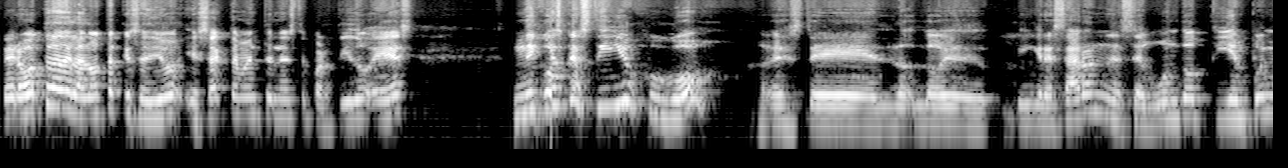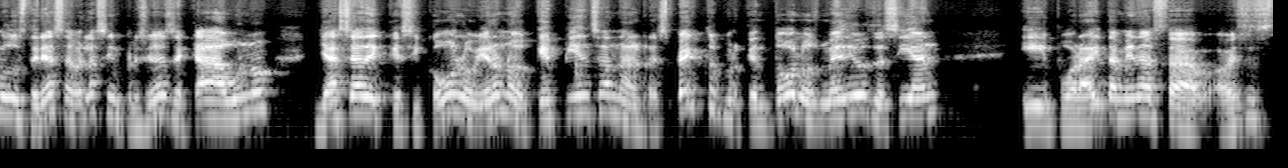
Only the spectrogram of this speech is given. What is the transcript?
Pero otra de la nota que se dio exactamente en este partido es Nicolás Castillo jugó, este, lo, ingresaron en el segundo tiempo y me gustaría saber las impresiones de cada uno, ya sea de que si cómo lo vieron o qué piensan al respecto, porque en todos los medios decían y por ahí también hasta a veces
